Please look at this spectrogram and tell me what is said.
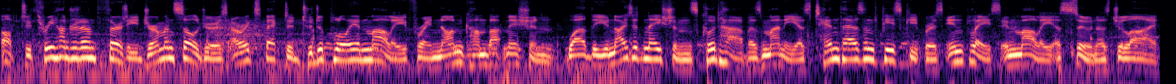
Up to 330 German soldiers are expected to deploy in Mali for a non-combat mission, while the United Nations could have as many as 10,000 peacekeepers in place in Mali as soon as July.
